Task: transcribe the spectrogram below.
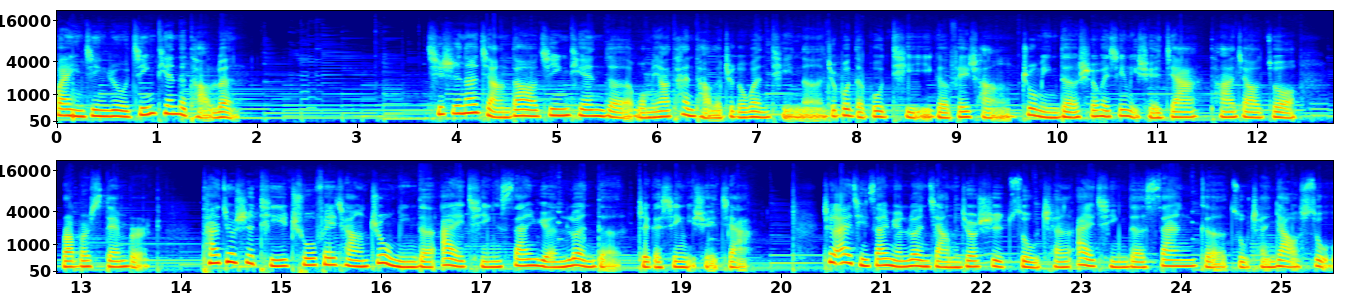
欢迎进入今天的讨论。其实呢，讲到今天的我们要探讨的这个问题呢，就不得不提一个非常著名的社会心理学家，他叫做 Robert Sternberg，他就是提出非常著名的爱情三元论的这个心理学家。这个爱情三元论讲的就是组成爱情的三个组成要素，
